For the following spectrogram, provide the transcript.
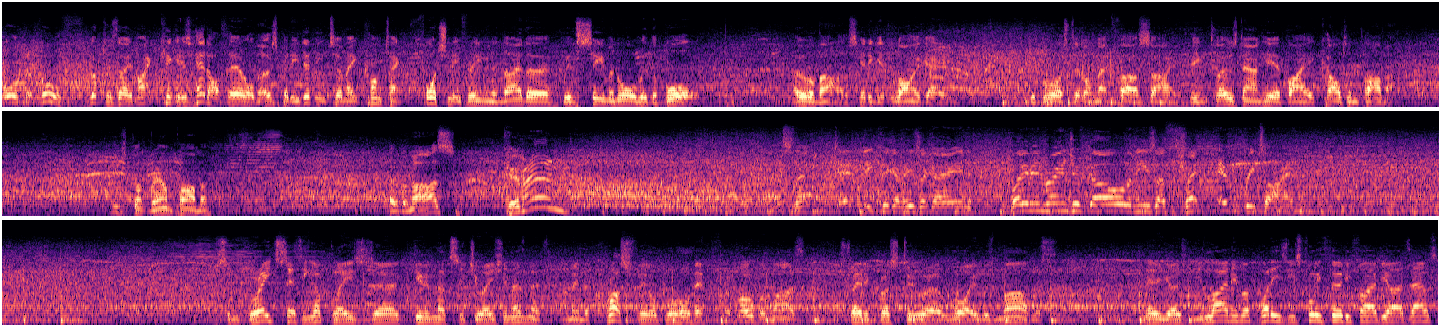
Oh, de Wolf looked as though he might kick his head off there almost, but he didn't uh, make contact, fortunately for England, either with Seaman or with the ball. Overmars hitting it long again. De Boer still on that far side, being closed down here by Carlton Palmer. He's got round Palmer. Overmars. Koeman! That's that deadly kick of his again. Put him in range of goal, and he's a threat every time. Some great setting up plays uh, give him that situation, hasn't it? I mean, the crossfield ball there from Overmars straight across to uh, Roy was marvellous. There he goes. You line him up. What is he? He's fully 35 yards out.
